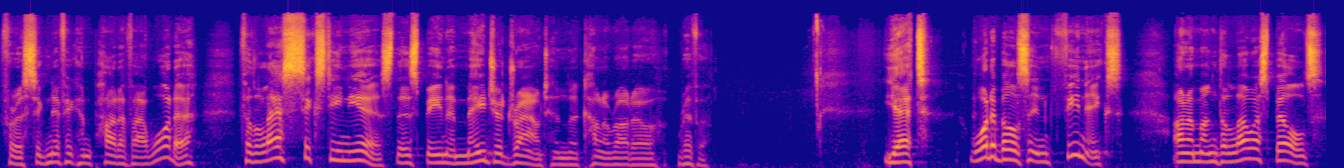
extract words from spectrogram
for a significant part of our water. For the last 16 years, there's been a major drought in the Colorado River. Yet, water bills in Phoenix are among the lowest bills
